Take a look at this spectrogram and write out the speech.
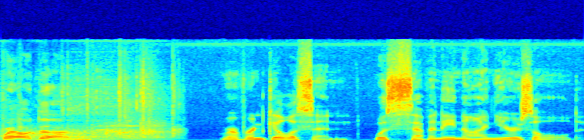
Well done. Reverend Gillison was 79 years old.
